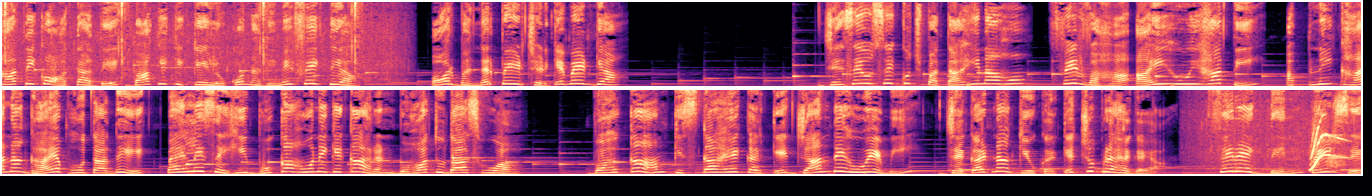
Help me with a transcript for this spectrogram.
हाथी को आता देख बाकी के केलों को नदी में फेंक दिया और बंदर पेड़ चढ़ के बैठ गया। जैसे उसे कुछ पता ही ना हो, फिर वहाँ आई हुई हाथी अपनी खाना गायब होता देख पहले से ही भूखा होने के कारण बहुत उदास हुआ। वह काम किसका है करके जानते हुए भी जगड़ना क्यों करके चुप रह गया। फिर एक दिन पेड़ से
